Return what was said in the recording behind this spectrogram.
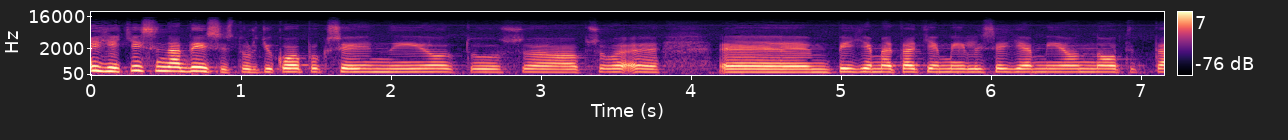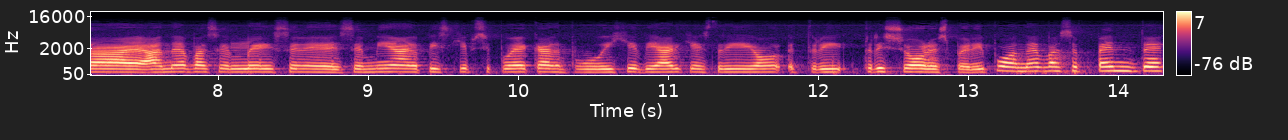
Είχε εκεί συναντήσεις, τουρκικό προξενείο, τους, ε, ψου- ε, ε, πήγε μετά και μίλησε για μειονότητα, ανέβασε λέει σε, σε μία επίσκεψη που έκανε που είχε διάρκεια τρι, τρι, τρεις ώρες περίπου, ανέβασε πέντε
